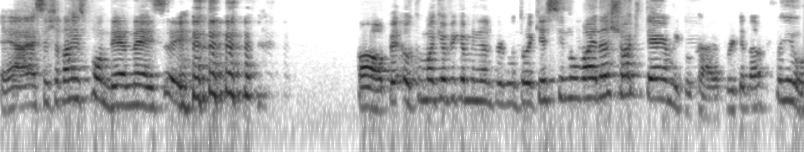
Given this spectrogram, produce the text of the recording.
É, você já tá respondendo, né? Isso aí. Ó, como é que eu vi que a menina perguntou aqui se não vai dar choque térmico, cara, porque tá frio.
